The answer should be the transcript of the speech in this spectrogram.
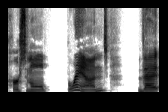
personal brand that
